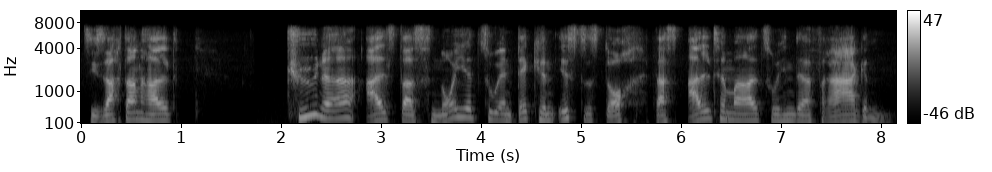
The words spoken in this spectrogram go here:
Sie sagt dann halt, Kühner als das Neue zu entdecken ist es doch, das Alte mal zu hinterfragen.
